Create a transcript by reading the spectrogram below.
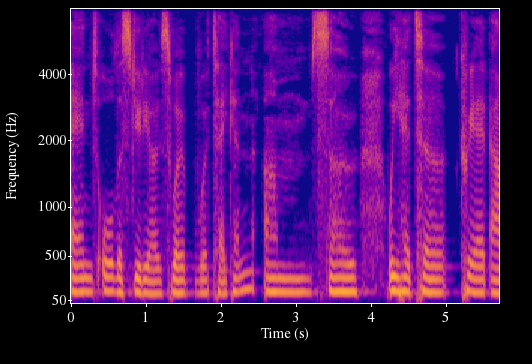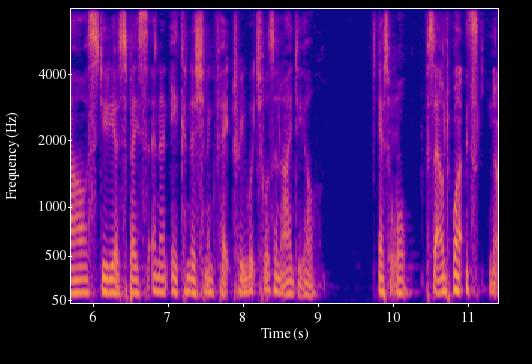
and all the studios were were taken. Um, so we had to create our studio space in an air conditioning factory, which wasn't ideal at all, sound wise. No.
